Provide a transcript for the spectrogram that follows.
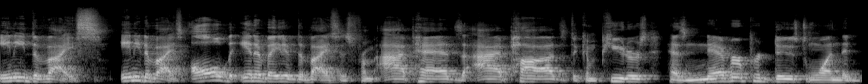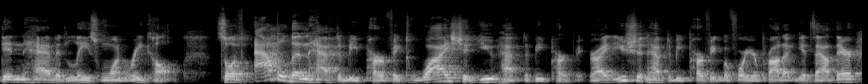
any device any device, all the innovative devices from iPads, iPods, the computers has never produced one that didn't have at least one recall. So if Apple doesn't have to be perfect, why should you have to be perfect, right? You shouldn't have to be perfect before your product gets out there.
